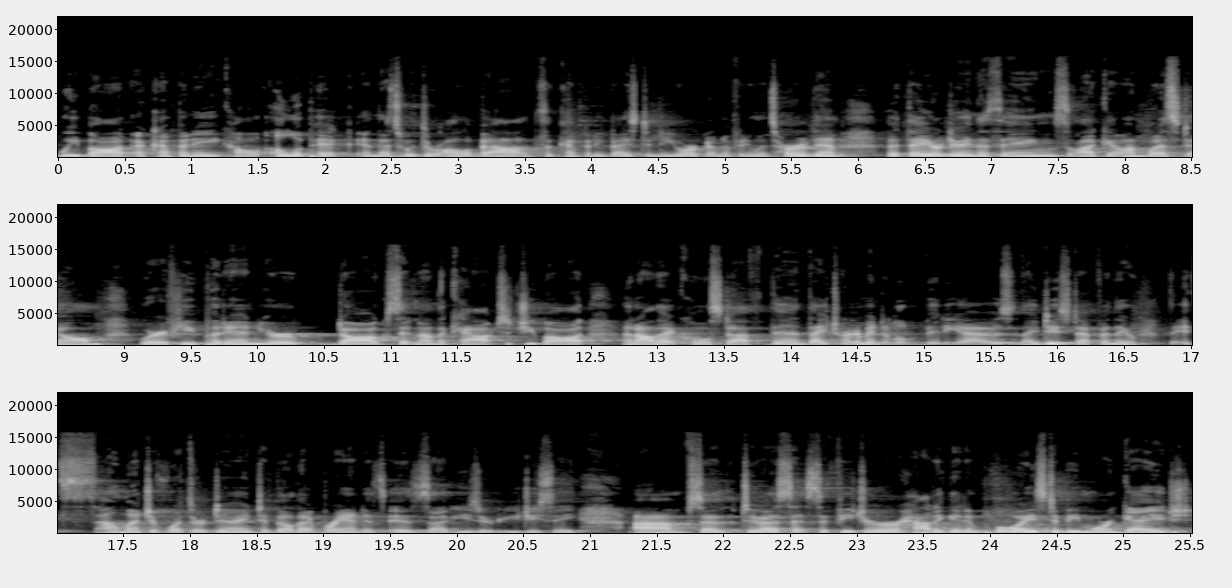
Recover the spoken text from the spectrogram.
we bought a company called Olapic, and that's what they're all about. It's a company based in New York. I don't know if anyone's heard of them, but they are doing the things like on West Elm, where if you put in your dog sitting on the couch that you bought and all that cool stuff, then they turn them into little videos and they do stuff. And they, it's so much of what they're doing to build that brand is, is uh, user UGC. Um, so to us, that's the future. How to get employees to be more engaged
